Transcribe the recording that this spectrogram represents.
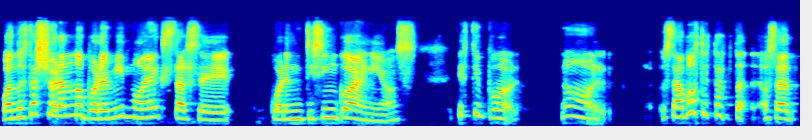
cuando estás llorando por el mismo ex hace 45 años, es tipo, no, o sea, vos te estás, o sea,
